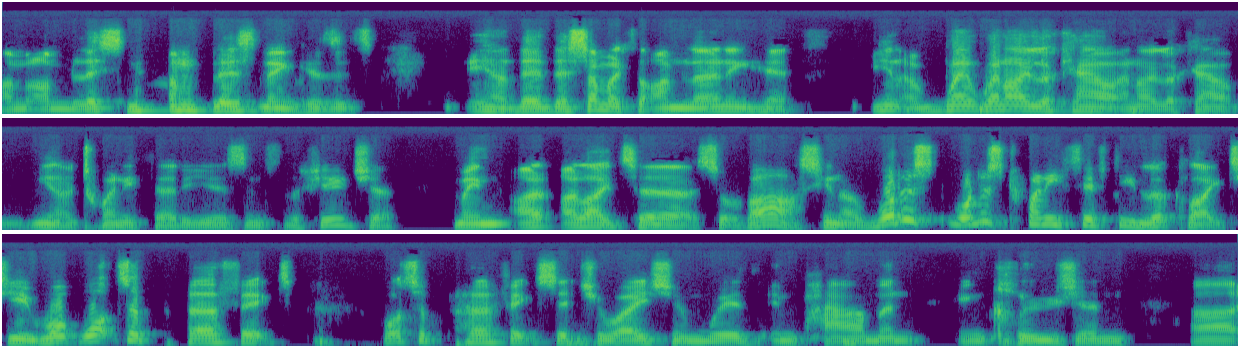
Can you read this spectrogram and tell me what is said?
I'm I'm listening. I'm listening because it's you know there, there's so much that I'm learning here. You know, when when I look out and I look out, you know, 20, 30 years into the future, I mean, I, I like to sort of ask, you know, what does what does 2050 look like to you? What what's a perfect what's a perfect situation with empowerment, inclusion uh,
